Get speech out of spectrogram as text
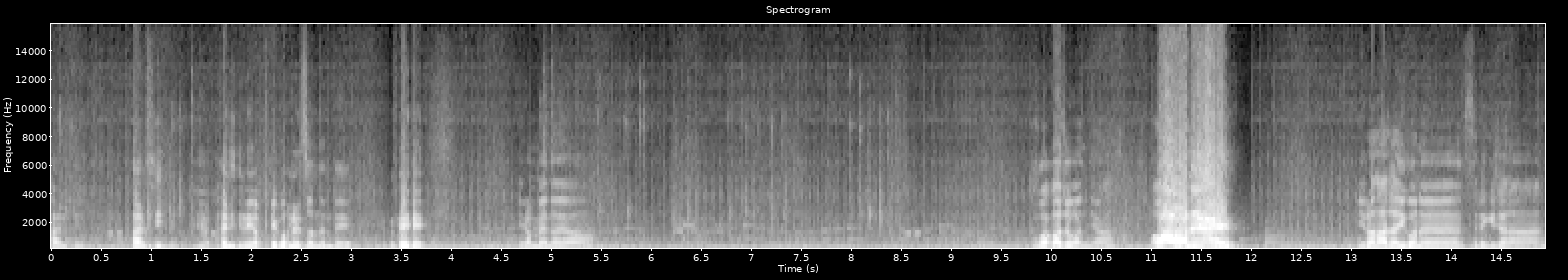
아니 아니 아니 내가 100원을 썼는데 왜 이런 매너요 누가 가져갔냐? 아니! 일어나자 이거는. 쓰레기잖아.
